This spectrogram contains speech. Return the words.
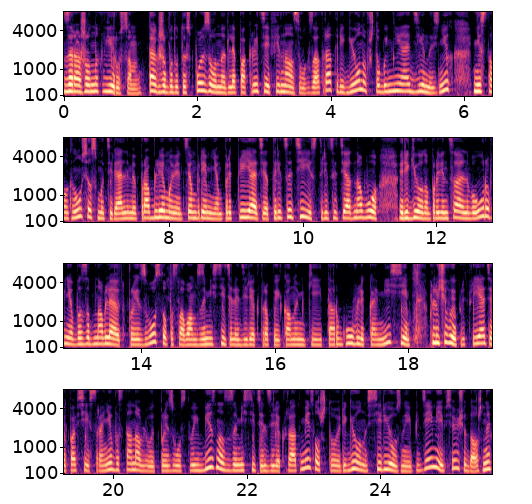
зараженных вирусом. Также будут использованы для покрытия финансовых затрат регионов, чтобы ни один из них не столкнулся с материальными проблемами. Тем временем предприятия 30 из 31 региона провинциального уровня возобновляют производство. По словам заместителя директора по экономике и торговле комиссии, ключевым Ключевые предприятия по всей стране восстанавливают производство и бизнес. Заместитель директора отметил, что регионы с серьезной эпидемией все еще должны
